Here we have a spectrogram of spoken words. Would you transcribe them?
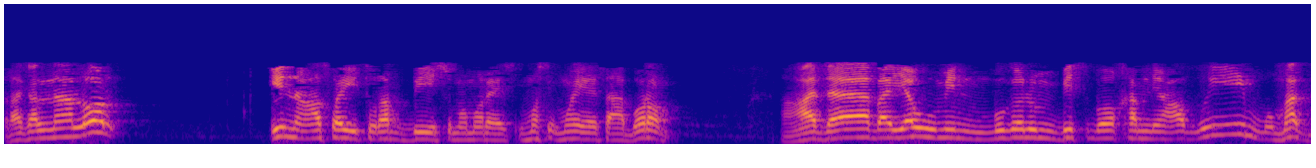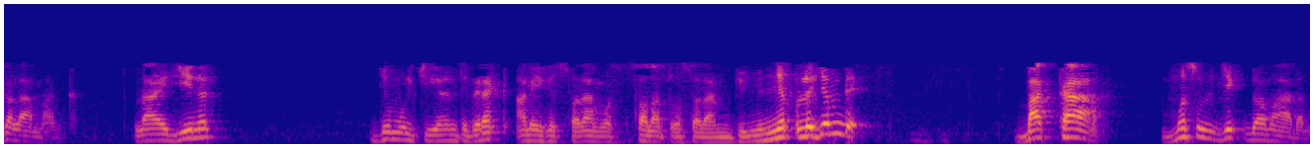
ragal naa lool. In asaytu rabbi suma moree moye sa borom عذاب يوم بغلوم بس بو خمني عظيم ومغ لا مغ لا يجي نك جمول تي يونت بي عليه السلام والصلاه والسلام جي نون نيب لا بكار مسول جيك دوما آدم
